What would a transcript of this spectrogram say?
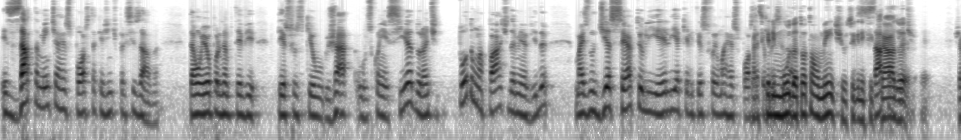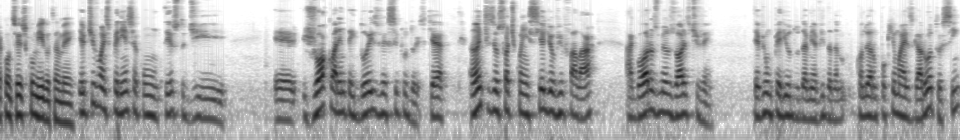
exatamente a resposta que a gente precisava. Então eu, por exemplo, teve textos que eu já os conhecia durante toda uma parte da minha vida, mas no dia certo eu li ele e aquele texto foi uma resposta. Parece que, que, ele muda totalmente o significado. É- é- já aconteceu isso comigo também. Eu tive uma experiência com um texto de é, Jó 42, versículo 2, que é Antes eu só te conhecia de ouvir falar, agora os meus olhos te veem. Teve um período da minha vida, da- quando eu era um pouquinho mais garoto, assim,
